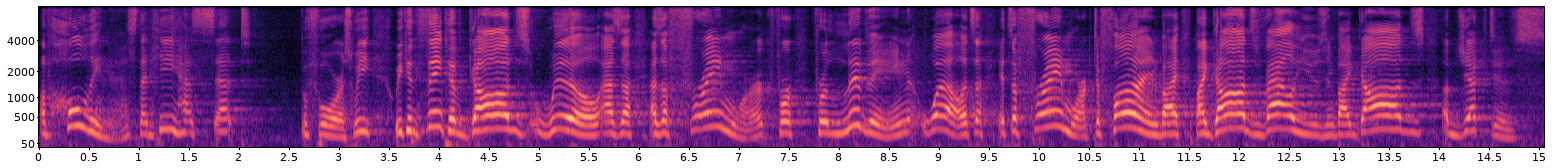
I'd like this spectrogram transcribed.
of holiness that He has set before us. We, we can think of God's will as a, as a framework for, for living well. It's a, it's a framework defined by, by God's values and by God's objectives.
